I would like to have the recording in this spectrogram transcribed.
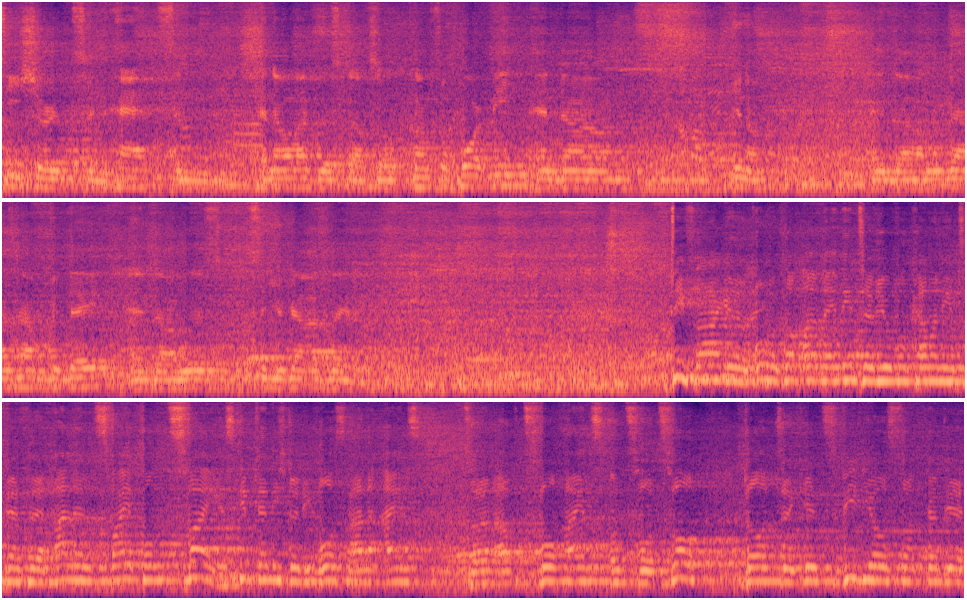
T-shirts, and hats, and, and all that good stuff. So come support me, and um, you know, and um, you guys have a good day, and uh, we'll see you guys later. Frage, wo bekommt man ein Interview, wo kann man ihn treffen? Halle 2.2. Es gibt ja nicht nur die große Halle 1, sondern auch 2.1 und 2.2. Dort äh, gibt es Videos, dort könnt ihr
